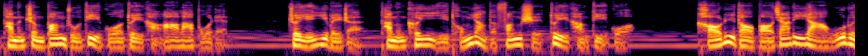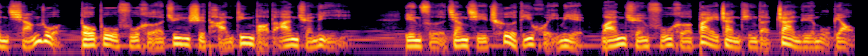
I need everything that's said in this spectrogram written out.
他们正帮助帝国对抗阿拉伯人。这也意味着他们可以以同样的方式对抗帝国。考虑到保加利亚无论强弱都不符合君士坦丁堡的安全利益，因此将其彻底毁灭完全符合拜占庭的战略目标。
